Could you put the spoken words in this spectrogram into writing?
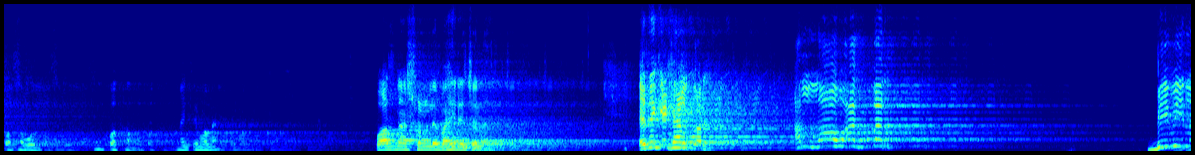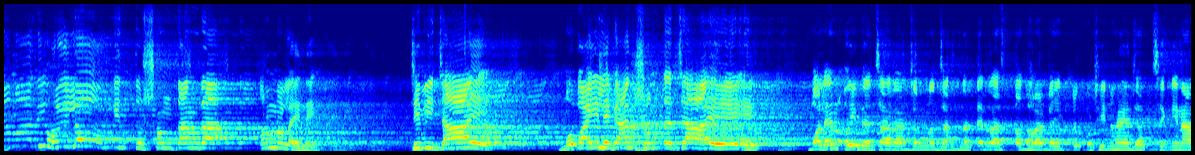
কথা বলতে কি কথা? নাকি মনে না শুনলে বাইরে চলে এদিকে খেয়াল করে। আল্লাহ আকবার। বিবি নামাজি হইল, কিন্তু সন্তানরা অন্য লাইনে। টিভি চায়, মোবাইলে গান শুনতে চায়। বলেন, ওই বেচারার জন্য জান্নাতের রাস্তা ধরাটা একটু কঠিন হয়ে যাচ্ছে কিনা?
